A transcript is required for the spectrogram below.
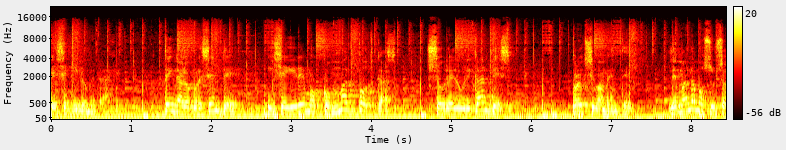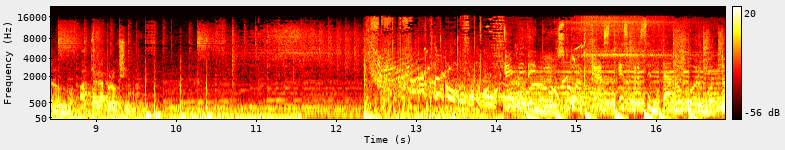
ese kilometraje. Téngalo presente y seguiremos con más podcast sobre lubricantes próximamente. Le mandamos un saludo. Hasta la próxima. MD News Podcast es presentado por Diesel.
